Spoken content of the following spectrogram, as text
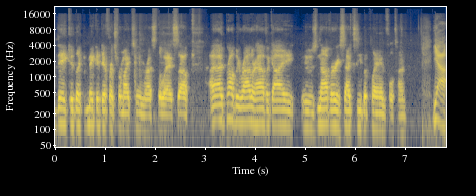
they could like make a difference for my team rest of the way. So I, I'd probably rather have a guy who's not very sexy but playing full time. Yeah,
